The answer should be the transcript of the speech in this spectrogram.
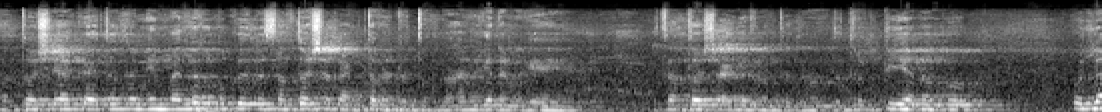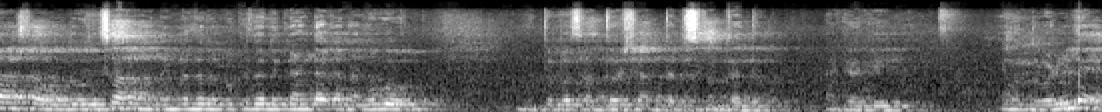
ಸಂತೋಷ ಯಾಕಾಯಿತು ಅಂದರೆ ನಿಮ್ಮೆಲ್ಲರ ಮುಖದಲ್ಲಿ ಸಂತೋಷ ಕಾಣ್ತಾ ಉಂಟು ತುಂಬ. ಹಾಗೆ ನಮಗೆ ಸಂತೋಷ ಆಗಿರುವಂಥದ್ದು ಒಂದು ತೃಪ್ತಿಯ ನಮಗೂ, ಉಲ್ಲಾಸ, ಒಂದು ಉತ್ಸಾಹ ನಿಮ್ಮದರ ಮುಖದಲ್ಲಿ ಕಂಡಾಗ ನಮಗೂ ತುಂಬ ಸಂತೋಷ ಅಂತ ಅನಿಸುವಂಥದ್ದು. ಹಾಗಾಗಿ ಒಂದು ಒಳ್ಳೆಯ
